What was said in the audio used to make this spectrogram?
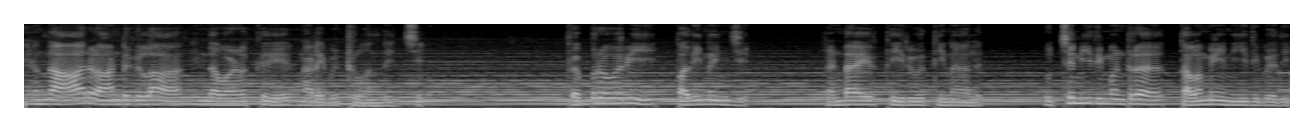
கடந்த ஆறு ஆண்டுகளாக இந்த வழக்கு நடைபெற்று வந்துச்சு. பிப்ரவரி பதினஞ்சு ரெண்டாயிரத்தி இருபத்தி நாலு. உச்சநீதிமன்ற தலைமை நீதிபதி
